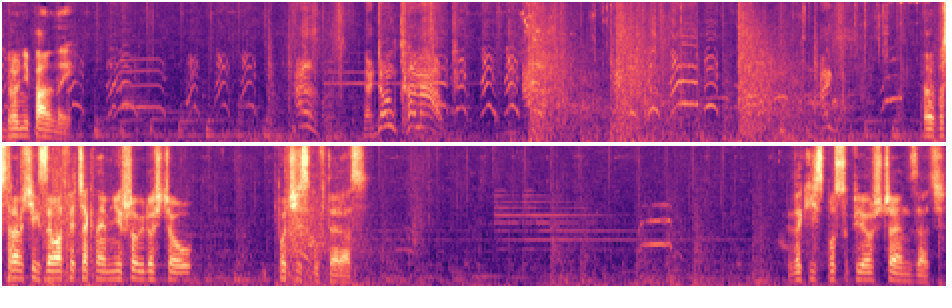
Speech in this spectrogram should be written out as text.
broni palnej. Now don't come out. Dobra, Postaram się ich załatwiać jak najmniejszą ilością pocisków teraz. W jakiś sposób je oszczędzać.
